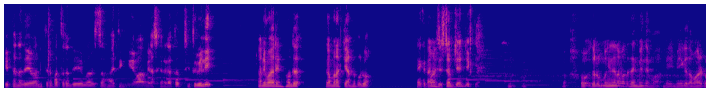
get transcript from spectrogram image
හිතන දේවල් හිතන පතර දේවල් සහයිතින් ඒවා වෙනස් කරගතත් සිතුවිලි අනිවාරෙන් හොඳ ගමනක් යන්න පුළුවන්. ඒක තම සිිස්ටම් චේන්ජෙක් කිය ඕදර උමහිනමට දැන්වෙන් දෙම මේක සමාරට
